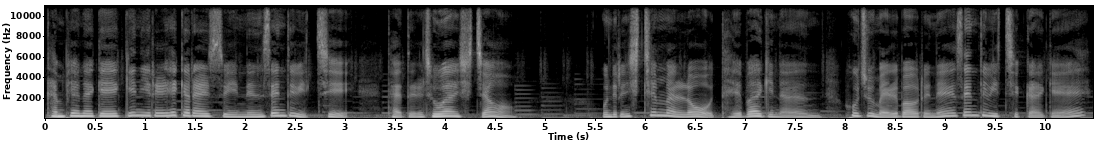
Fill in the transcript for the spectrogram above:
간편하게 끼니를 해결할 수 있는 샌드위치 다들 좋아하시죠? 오늘은 시쳇말로 대박이 난 호주 멜버른의 샌드위치 가게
